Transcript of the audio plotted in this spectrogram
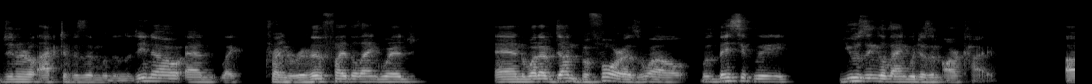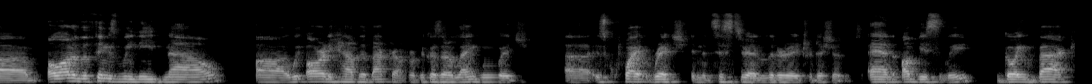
general activism within Ladino and like trying to revivify the language. And what I've done before as well was basically using the language as an archive. Um, a lot of the things we need now, uh, we already have the background for because our language uh, is quite rich in its history and literary traditions. And obviously, going back,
